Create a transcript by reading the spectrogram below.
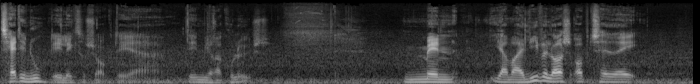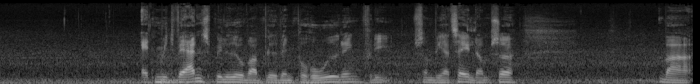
tag det nu, det elektroshock, det er, det er mirakuløst. Men jeg var alligevel også optaget af, at mit verdensbillede jo var blevet vendt på hovedet, ikke? fordi som vi har talt om, så var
